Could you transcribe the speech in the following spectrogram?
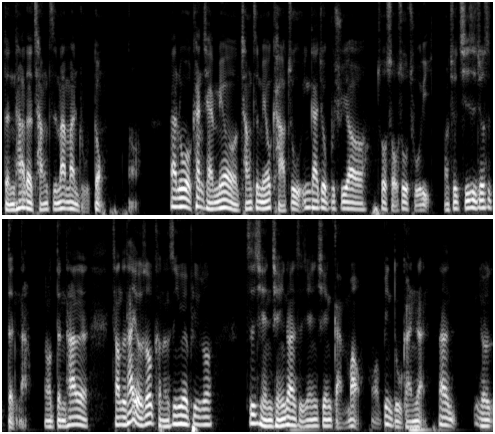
等它的肠子慢慢蠕动哦。那如果看起来没有肠子没有卡住，应该就不需要做手术处理哦，就其实就是等呐，然后等它的肠子，它有时候可能是因为譬如说之前前一段时间先感冒哦，病毒感染，那有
